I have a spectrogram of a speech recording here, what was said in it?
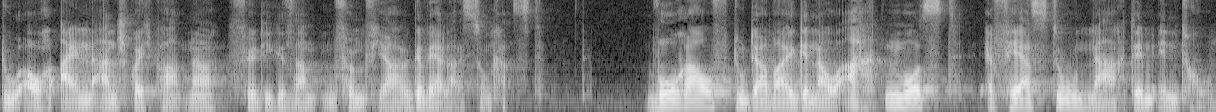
du auch einen Ansprechpartner für die gesamten fünf Jahre Gewährleistung hast. Worauf du dabei genau achten musst, erfährst du nach dem Intro.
